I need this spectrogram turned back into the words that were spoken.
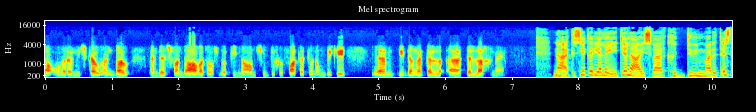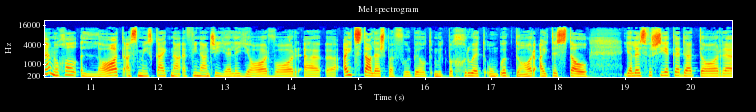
daaronder in die skou inbou en dis van daar wat ons ook die naam so toe gevat het en om bietjie um, die dinge te uh, te lig nê. Nou ek is seker julle het julle huiswerk gedoen, maar dit is nou nogal laat as mens kyk na 'n finansiële jaar waar uh, uh uitstallers byvoorbeeld moet begroot om ook daar uit te stal. Julle is verseker dat daar uh,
